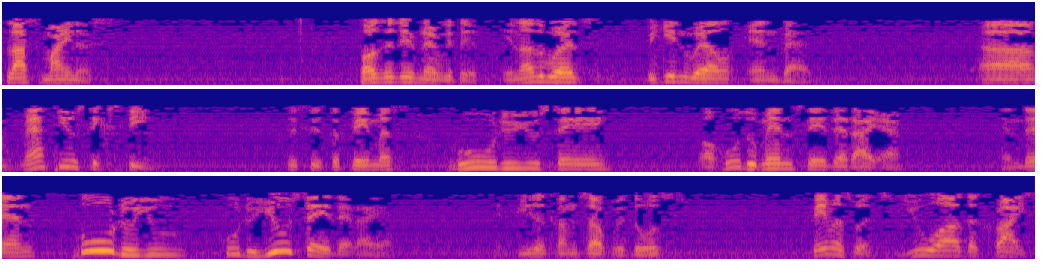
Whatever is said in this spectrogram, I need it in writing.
plus minus. Positive, negative. In other words, begin well, end bad. Uh, Matthew 16. This is the famous, who do you say, or who do men say that I am? And then, who do you, who do you say that I am? And Peter comes up with those famous words, you are the Christ,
